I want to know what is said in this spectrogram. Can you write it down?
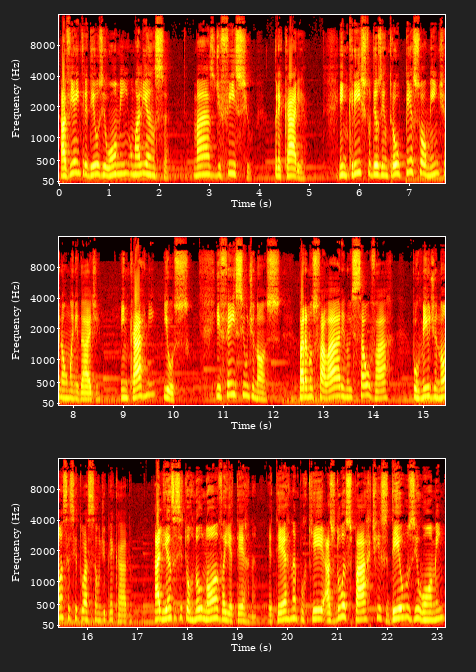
Havia entre Deus e o homem uma aliança, mas difícil, precária. Em Cristo, Deus entrou pessoalmente na humanidade, em carne e osso, e fez-se um de nós, para nos falar e nos salvar por meio de nossa situação de pecado. A aliança se tornou nova e eterna. Eterna porque as duas partes, Deus e o homem,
